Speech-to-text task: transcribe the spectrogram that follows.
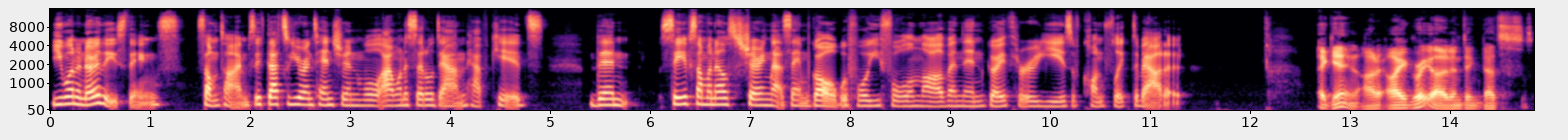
you want to know these things sometimes if that's your intention well i want to settle down and have kids then see if someone else sharing that same goal before you fall in love and then go through years of conflict about it Again, I, I agree. I don't think that's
